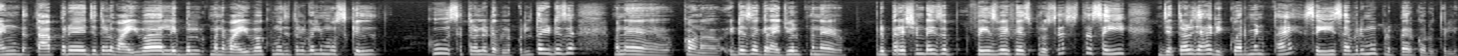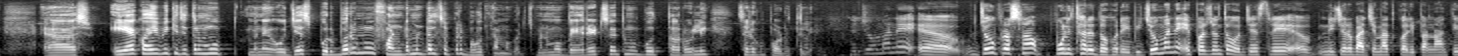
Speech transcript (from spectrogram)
ଆଣ୍ଡ ତାପରେ ଯେତେବେଳେ ଭାଇବା ଲେବଲ୍ ମାନେ ଭାଇବାକୁ ମୁଁ ଯେତେବେଳେ ଗଲି ମୋ ସ୍କିଲ୍ କୁ ସେତେବେଳେ ଡେଭଲପ୍ କଲି ତ ଇଟ୍ ଇଜ୍ ଏ ମାନେ କ'ଣ ଇଟ୍ ଇଜ୍ ଏ ଗ୍ରାଜୁଆଲ୍ ମାନେ ପ୍ରିପାରେସନଟା is a phase by phase process ତ ସେଇ ଯେତେବେଳେ ଯାହା ରିକ୍ୱାରମେଣ୍ଟ ଥାଏ ସେଇ ହିସାବରେ ମୁଁ ପ୍ରିପେୟାର କରୁଥିଲି ଏହା କହିବି କି ଯେତେବେଳେ ମୁଁ ମାନେ ଓଜେସ୍ ପୂର୍ବରୁ ମୁଁ ଫଣ୍ଡାମେଣ୍ଟାଲ୍ସ ଉପରେ ବହୁତ କାମ କରିଛି ମାନେ ମୋ ବେରେଟ୍ ସହିତ ମୁଁ ବହୁତ ଥରୋଲି ସେଟାକୁ ପଢ଼ୁଥିଲି ଯେଉଁମାନେ ଯେଉଁ ପ୍ରଶ୍ନ ପୁଣି ଥରେ ଦୋହରେଇବି ଯେଉଁମାନେ ଏପର୍ଯ୍ୟନ୍ତ ଓଜେସ୍ରେ ନିଜର ବାଜିମାତ କରିପାରୁନାହାନ୍ତି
